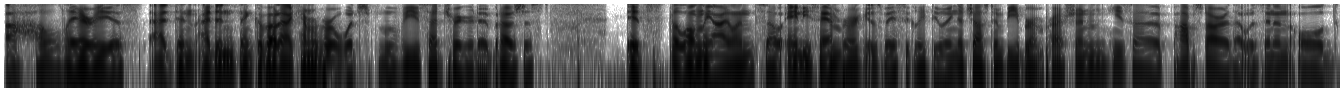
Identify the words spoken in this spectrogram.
a hilarious. I didn't I didn't think about it. I can't remember which movie you said triggered it, but I was just it's The Lonely Island. So Andy Samberg is basically doing a Justin Bieber impression. He's a pop star that was in an old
